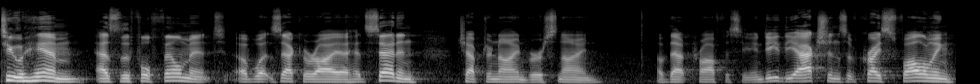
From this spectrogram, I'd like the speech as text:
to him as the fulfillment of what Zechariah had said in chapter 9, verse 9 of that prophecy. Indeed, the actions of Christ following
